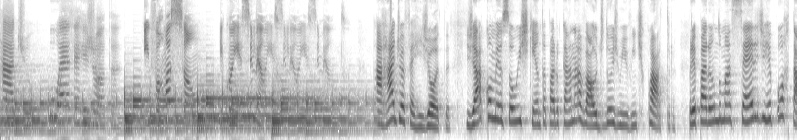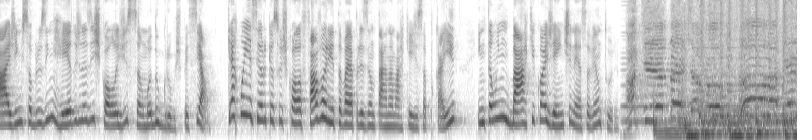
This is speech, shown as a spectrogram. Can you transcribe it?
Rádio UFRJ. Informação e conhecimento, conhecimento, conhecimento. A Rádio FRJ já começou o esquenta para o Carnaval de 2024, preparando uma série de reportagens sobre os enredos das escolas de samba do Grupo Especial. Quer conhecer o que a sua escola favorita vai apresentar na Marquês de Sapucaí? Então embarque com a gente nessa aventura. Aqui é beija-flor, oh, quem doer,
